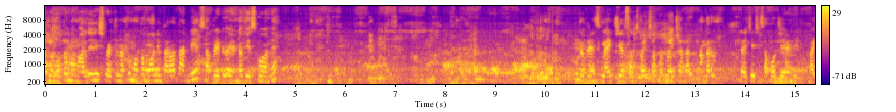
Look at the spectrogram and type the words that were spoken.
అట్లా మొత్తం మా మరిది తీసి పెడుతున్నట్లు మొత్తం మోనిన తర్వాత అన్ని సపరేట్గా చేసుకోవాలి. Okay friends like share subscribe support my channel అందరూ దయచేసి సపోర్ట్ చేయండి. బై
